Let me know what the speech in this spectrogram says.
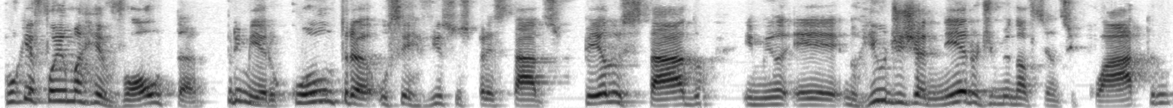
porque foi uma revolta, primeiro, contra os serviços prestados pelo Estado no Rio de Janeiro de 1904,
